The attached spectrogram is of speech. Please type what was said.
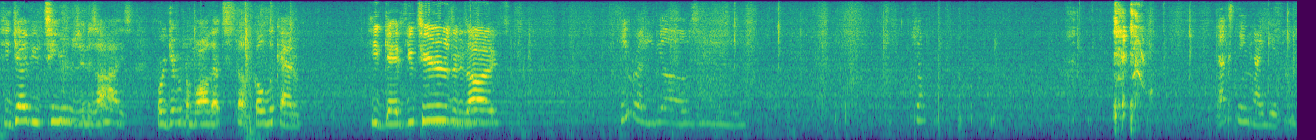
He gave you tears in his eyes for giving him all that stuff. Go look at him. He gave you tears in his eyes. He really loves me. So. Next thing I give him.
